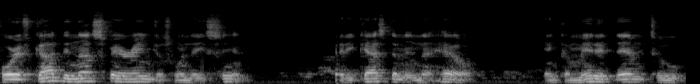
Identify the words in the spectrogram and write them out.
For if God did not spare angels when they sinned, but he cast them into hell and committed them to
